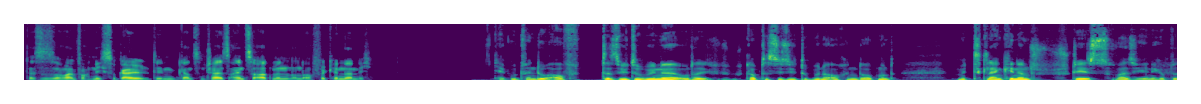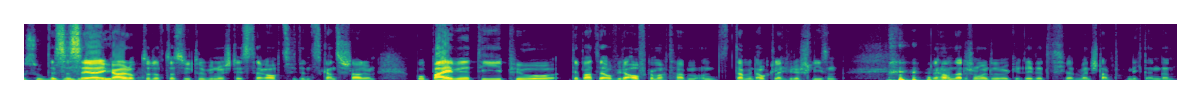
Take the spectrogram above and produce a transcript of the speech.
Das ist auch einfach nicht so geil, den ganzen Scheiß einzuatmen und auch für Kinder nicht. Ja gut, wenn du auf der Südtribüne oder ich glaube, dass die Südtribüne auch in Dortmund mit kleinen Kindern stehst, weiß ich eh nicht, ob das so Das gesund ist ja für die- egal, ob du auf der Südtribüne stehst, der Rauch zieht ins ganze Stadion. Wobei wir die Pyro-Debatte auch wieder aufgemacht haben und damit auch gleich wieder schließen. wir haben da schon mal drüber geredet, ich werde meinen Standpunkt nicht ändern.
